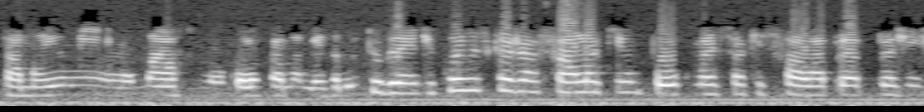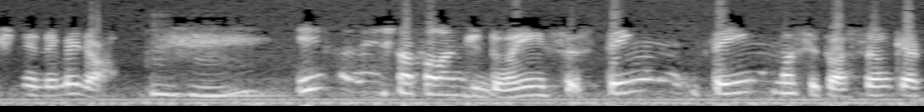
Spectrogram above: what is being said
tamanho mínimo, máximo, colocar uma mesa muito grande, coisas que eu já falo aqui um pouco, mas só quis falar para a gente entender melhor. Uhum. E quando a gente está falando de doenças, tem, tem uma situação que é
